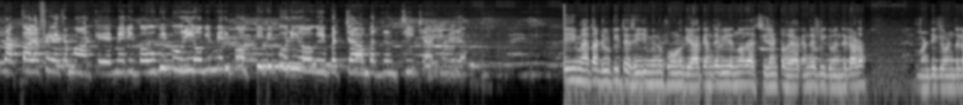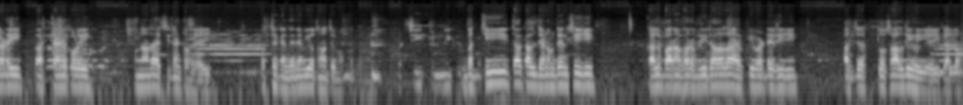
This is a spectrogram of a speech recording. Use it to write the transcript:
ਟਰੱਕ ਵਾਲਾ ਫੇਟ ਮਾਰ ਕੇ ਮੇਰੀ ਬਹੂ ਵੀ ਪੂਰੀ ਹੋ ਗਈ ਮੇਰੀ ਪੋਤੀ ਵੀ ਪੂਰੀ ਹੋ ਗਈ ਬੱਚਾ ਐਮਰਜੈਂਸੀ ਚਾਹੀ ਮੇਰਾ। ਜੀ ਮੈਂ ਤਾਂ ਡਿਊਟੀ ਤੇ ਸੀ ਜੀ ਮੈਨੂੰ ਫੋਨ ਗਿਆ ਕਹਿੰਦੇ ਵੀ ਇਹਨਾਂ ਦਾ ਐਕਸੀਡੈਂਟ ਹੋਇਆ ਕਹਿੰਦੇ ਵੀ ਗੋਬਿੰਦਗੜ੍ਹ ਮੰਡੀ ਗੋਬਿੰਦਗੜ੍ਹ ਜੀ ਬੱਸ ਸਟੈਂਡ ਕੋਲੇ ਹੀ। ਉਹਨਾਂ ਦਾ ਐਕਸੀਡੈਂਟ ਹੋਇਆ ਜੀ। ਉੱਥੇ ਕਹਿੰਦੇ ਨੇ ਵੀ ਉਹ ਥਾਂ ਤੇ ਮੁੱਕ ਗਏ ਨੇ। ਬੱਚੀ ਕਿੰਨੀ ਕੁ- ਬੱਚੀ ਦਾ ਕੱਲ ਜਨਮ ਦਿਨ ਸੀ ਜੀ। ਕੱਲ 12 ਫਰਵਰੀ ਦਾ ਉਹਦਾ ਹੈਪੀ ਬਰਥਡੇ ਸੀ ਜੀ। ਅੱਜ 2 ਸਾਲ ਦੀ ਹੋਈ ਹੈ ਜੀ ਕੱਲ ਉਹ।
